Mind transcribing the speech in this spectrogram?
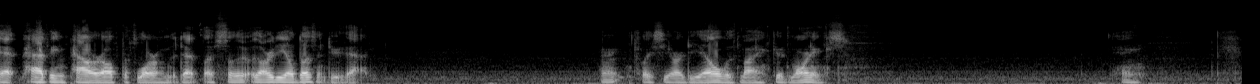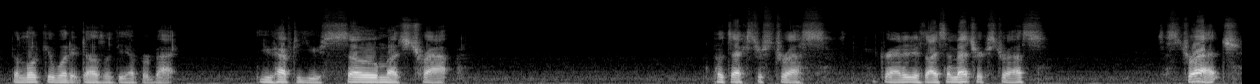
at having power off the floor on the deadlift. So the RDL doesn't do that. All right, place the RDL with my good mornings. Okay. But look at what it does with the upper back. You have to use so much trap puts extra stress. Granted, it's isometric stress. It's a stretch.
